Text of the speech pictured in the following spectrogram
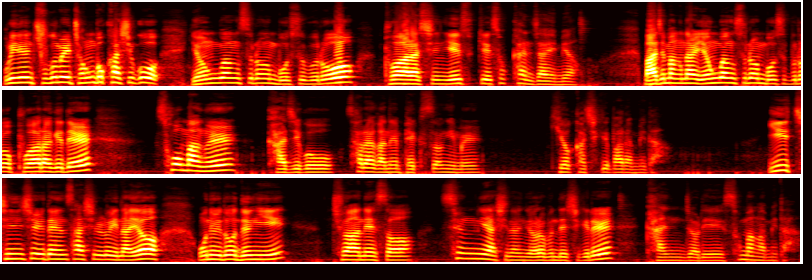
우리는 죽음을 정복하시고 영광스러운 모습으로 부활하신 예수께 속한 자이며 마지막 날 영광스러운 모습으로 부활하게 될 소망을 가지고 살아가는 백성임을 기억하시기 바랍니다. 이 진실된 사실로 인하여 오늘도 능히 주 안에서 승리하시는 여러분 되시기를 간절히 소망합니다.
